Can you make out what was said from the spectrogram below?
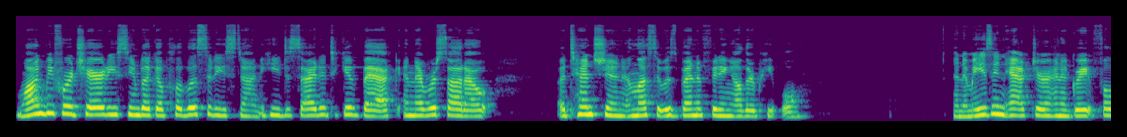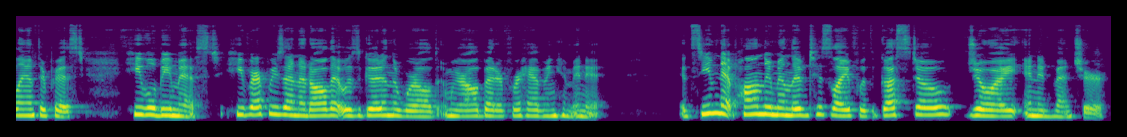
Long before charity seemed like a publicity stunt, he decided to give back and never sought out attention unless it was benefiting other people. An amazing actor and a great philanthropist, he will be missed. He represented all that was good in the world, and we are all better for having him in it. It seemed that Paul Newman lived his life with gusto, joy, and adventure.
